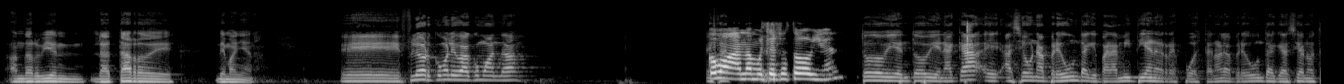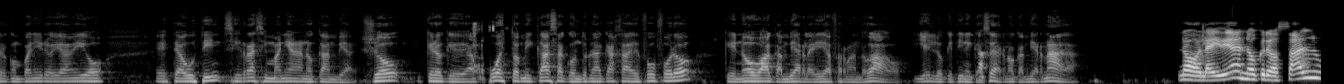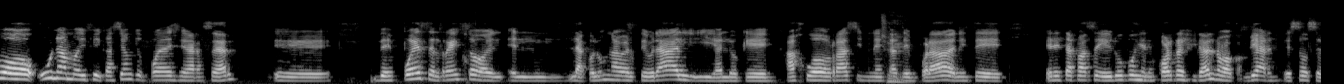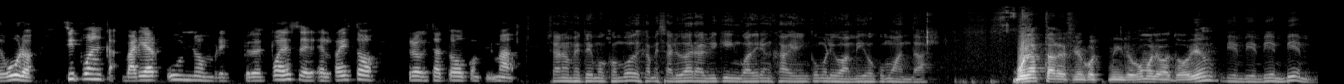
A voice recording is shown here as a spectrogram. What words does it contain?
andar bien la tarde de mañana. Eh, Flor, ¿cómo le va? ¿Cómo anda? ¿Cómo anda, muchachos? ¿Todo bien? Todo bien, todo bien. Acá eh, hacía una pregunta que para mí tiene respuesta, ¿no? La pregunta que hacía nuestro compañero y amigo este Agustín, si Racing mañana no cambia. Yo creo que apuesto mi casa contra una caja de fósforo que no va a cambiar la idea de Fernando Gago. Y es lo que tiene que hacer, no cambiar nada. No, la idea no creo, salvo una modificación que puede llegar a ser. Eh, después el resto, el, la columna vertebral y a lo que ha jugado Racing en esta temporada, en este en esta fase de grupos y en el cuarto de final no va a cambiar, eso seguro. Sí pueden variar un nombre, pero después el, resto creo que está todo confirmado. Ya nos metemos con vos, déjame saludar al vikingo Adrián Hagen. ¿Cómo le va, amigo? ¿Cómo anda? Buenas tardes, señor Cochimilo. ¿Cómo le va? ¿Todo bien? Bien, bien, bien, bien.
